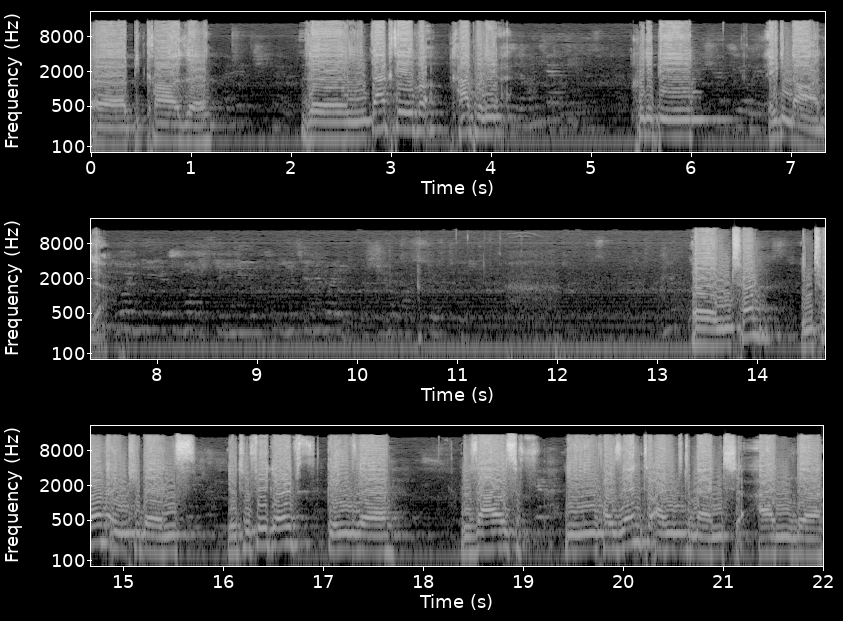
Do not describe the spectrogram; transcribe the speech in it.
uh, because uh, the inductive coupling could be ignored. Uh, intern- internal impedance, the two figures give the results in horizontal arrangement and uh,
